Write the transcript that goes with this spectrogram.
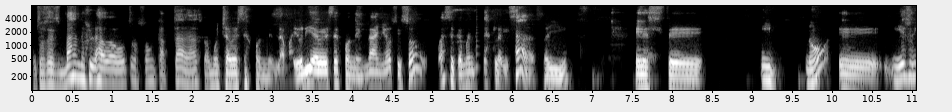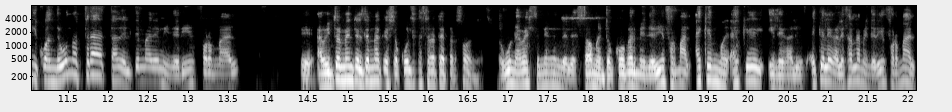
Entonces van de un lado a otro, son captadas, muchas veces con, la mayoría de veces con engaños y son básicamente esclavizadas allí. Este, y, ¿no? Eh, y, eso, y cuando uno trata del tema de minería informal, eh, habitualmente el tema que se oculta es trata de personas. Alguna vez también en el Estado me tocó ver minería informal. Hay que, hay que, ilegalizar, hay que legalizar la minería informal.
